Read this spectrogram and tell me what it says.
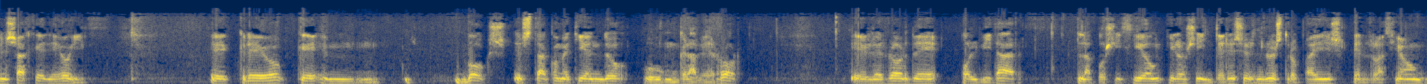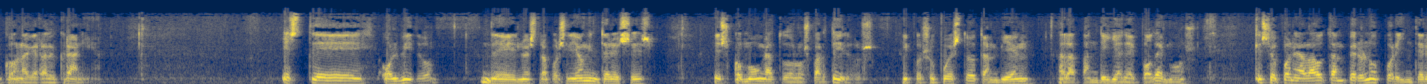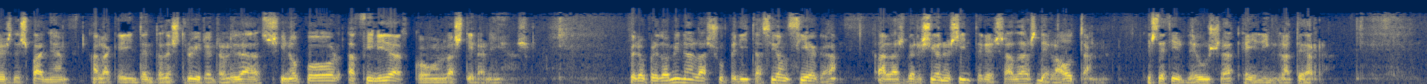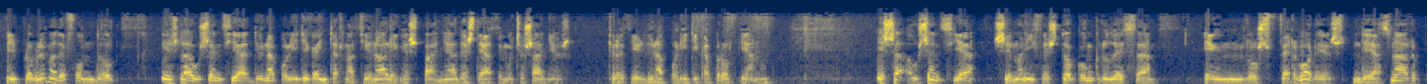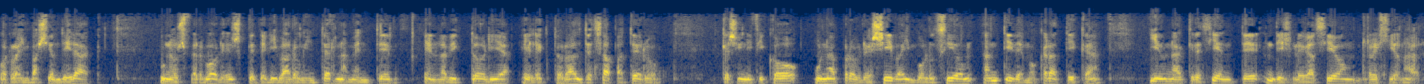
Mensaje de hoy. Eh, creo que mm, Vox está cometiendo un grave error, el error de olvidar la posición y los intereses de nuestro país en relación con la guerra de Ucrania. Este olvido de nuestra posición e intereses es común a todos los partidos y, por supuesto, también a la pandilla de Podemos, que se opone a la OTAN, pero no por interés de España, a la que intenta destruir en realidad, sino por afinidad con las tiranías. Pero predomina la supeditación ciega a las versiones interesadas de la OTAN, es decir, de USA e Inglaterra. El problema de fondo es la ausencia de una política internacional en España desde hace muchos años, quiero decir, de una política propia. Esa ausencia se manifestó con crudeza en los fervores de Aznar por la invasión de Irak, unos fervores que derivaron internamente en la victoria electoral de Zapatero, que significó una progresiva involución antidemocrática y una creciente disgregación regional.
